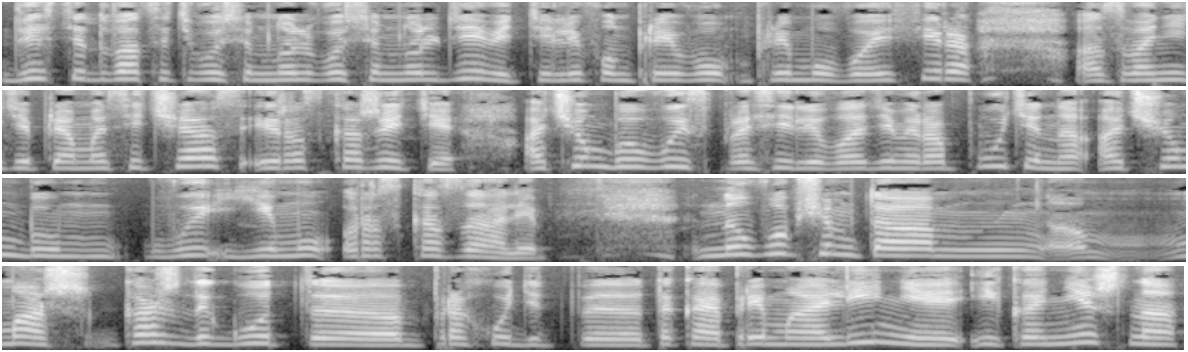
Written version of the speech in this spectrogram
228-08-09, телефон прямого эфира. А, звоните прямо сейчас и расскажите, о чем бы вы спросили Владимира Путина, о чем бы вы ему рассказали. Ну, в общем-то, Маш, каждый год э, проходит э, такая прямая линия, и, конечно,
